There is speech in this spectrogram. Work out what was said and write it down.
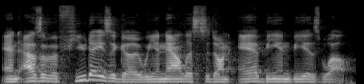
And as of a few days ago, we are now listed on Airbnb as well.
